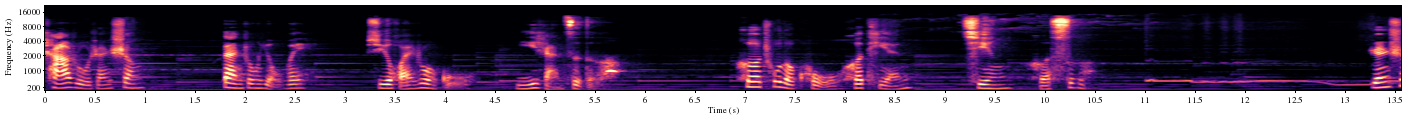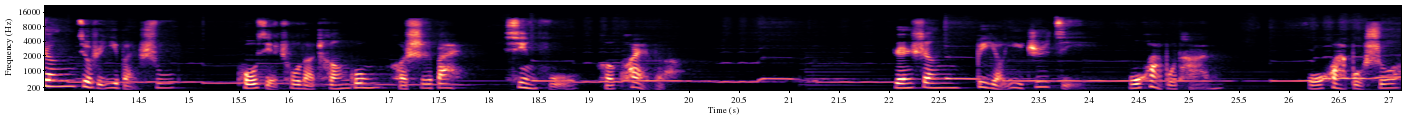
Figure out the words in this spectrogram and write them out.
茶入人生，淡中有味，虚怀若谷，怡然自得。喝出了苦和甜，清和涩。人生就是一本书，谱写出了成功和失败，幸福和快乐。人生必有一知己，无话不谈，无话不说。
